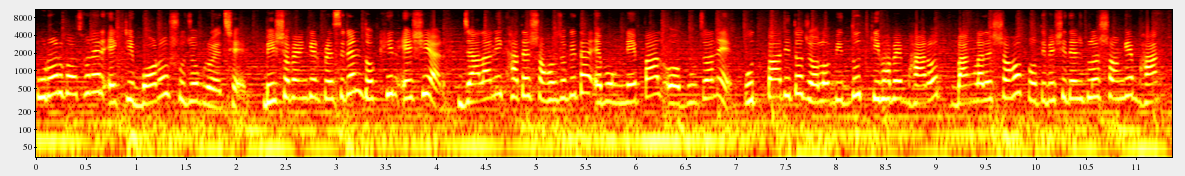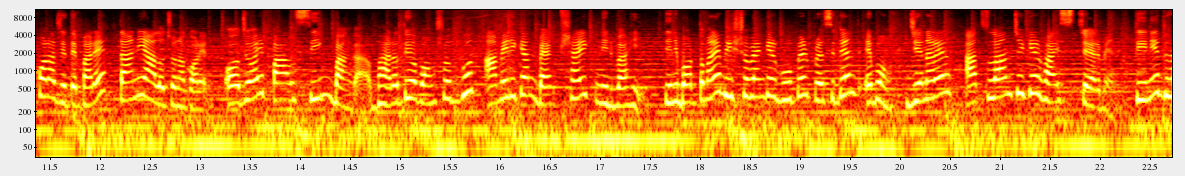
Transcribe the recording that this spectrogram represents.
পুনর্গঠনের একটি বড় সুযোগ রয়েছে। বিশ্বব্যাংকের প্রেসিডেন্ট দক্ষিণ এশিয়ার জ্বালানি খাতের সহযোগিতা এবং নেপাল ও ভুটানে উৎপাদিত জলবিদ্যুৎ কীভাবে ভারত, বাংলাদেশ সহ প্রতিবেশী দেশগুলোর সঙ্গে ভাগ করা যেতে পারে, তা নিয়ে আলোচনা করেন অজয় পাল সিং বাঙ্গা, ভারতীয় বংশোদ্ভূত, আমেরিকান ব্যবসায়িক নির্বাহী। তিনি বর্তমানে বিশ্বব্যাংকের গ্রুপের প্রেসিডেন্ট এবং জেনারেল আটলান্টিকের ভাইস চেয়ারম্যান। তিনি দুই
